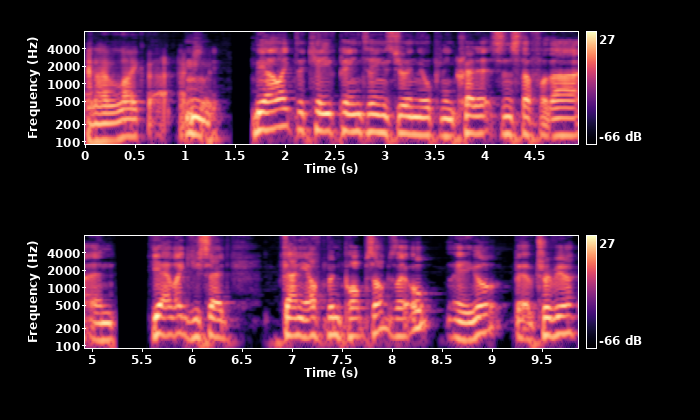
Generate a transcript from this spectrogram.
And I like that actually. Yeah, I like the cave paintings during the opening credits and stuff like that. And yeah, like you said, Danny Elfman pops up. It's like, oh, there you go, bit of trivia.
